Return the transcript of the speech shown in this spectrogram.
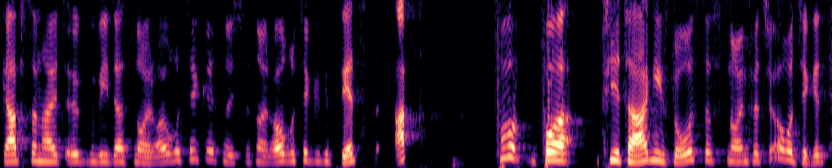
gab es dann halt irgendwie das 9-Euro-Ticket. Und durch das 9-Euro-Ticket gibt es jetzt ab vor, vor vier Tagen ging es los, das 49-Euro-Ticket.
